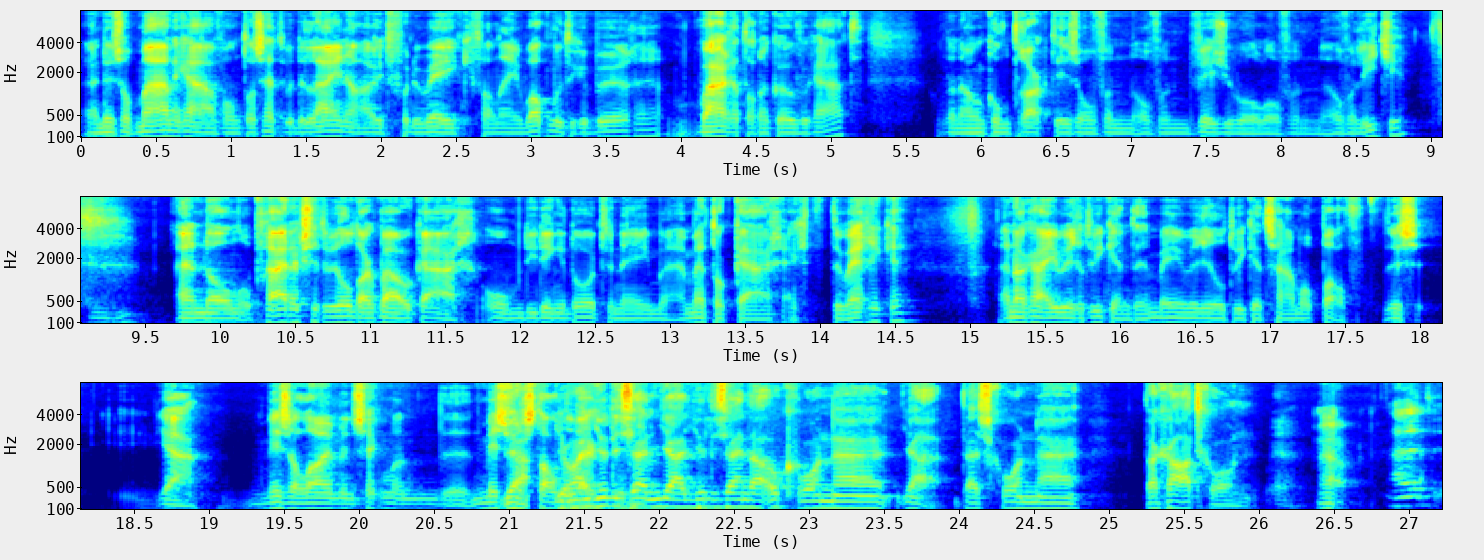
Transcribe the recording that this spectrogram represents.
En dus op maandagavond, dan zetten we de lijnen uit voor de week van hey, wat moet er gebeuren, waar het dan ook over gaat. Of dat nou een contract is, of een, of een visual, of een, of een liedje. En dan op vrijdag zitten we heel dag bij elkaar om die dingen door te nemen en met elkaar echt te werken. En dan ga je weer het weekend in, ben je weer heel het weekend samen op pad. Dus ja, misalignment, zeg maar, de Ja, misverstanden. ja, maar jullie zijn, ja, jullie zijn daar ook gewoon, eh, ja, dat is gewoon, eh, dat gaat gewoon. Nou, het,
